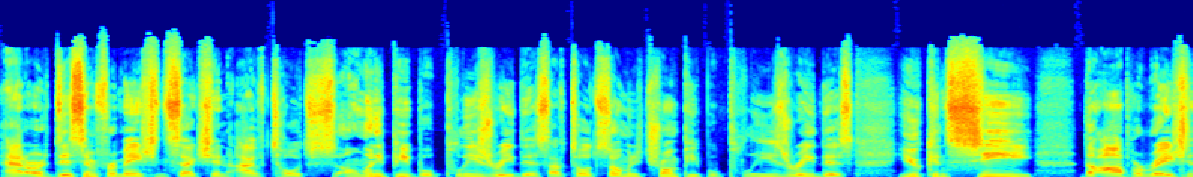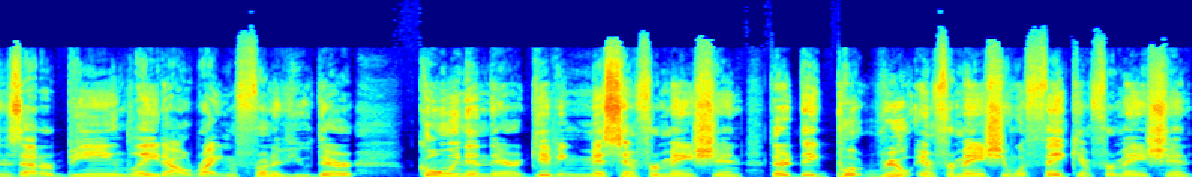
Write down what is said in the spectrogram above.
at our disinformation section, I've told so many people, please read this. I've told so many Trump people, please read this. You can see the operations that are being laid out right in front of you. They're going in there giving misinformation they they put real information with fake information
